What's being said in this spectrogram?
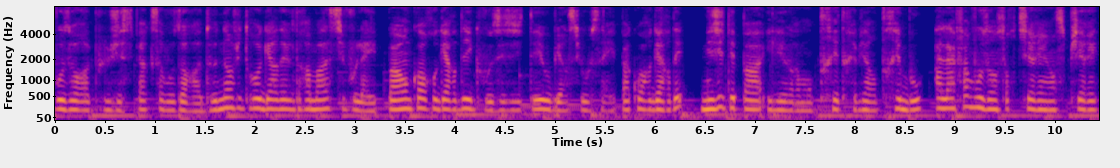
vous aura plu. J'espère que ça vous aura donné envie de regarder le drama. Si vous l'avez pas encore regardé et que vous hésitez ou bien si vous savez pas quoi regarder, n'hésitez pas. Il est vraiment très très bien, très beau. À la fin, vous en sortirez inspiré.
